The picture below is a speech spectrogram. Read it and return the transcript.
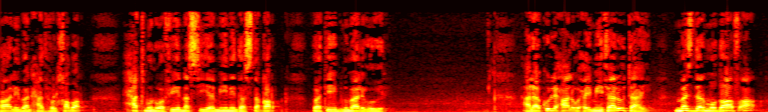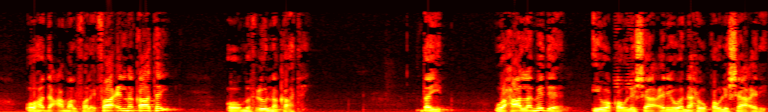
gaaliba xadfu اlkhabr xatmu wa fii nasi yamiini dastaqar waatii ibnu maalig uu yiri calaa kuli xaal waxay mithaal u tahay masdar mudaaf ah oo hadda camal falay faacilna qaatay oo mafcuulna qaatay dayib waxaa la mid eh iyo wa qowli shaaciri wa naxwu qowli shaaciri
